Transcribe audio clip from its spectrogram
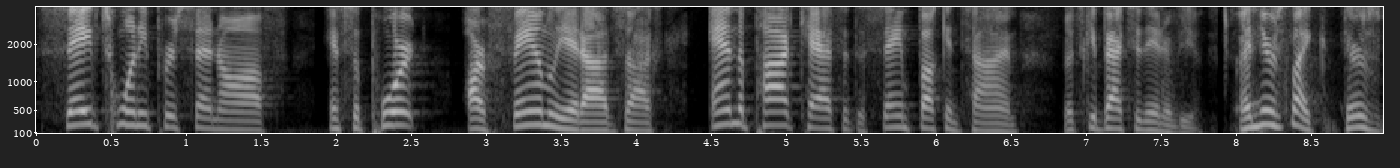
Save 20% off and support our family at Odd Sox and the podcast at the same fucking time. Let's get back to the interview. And there's like there's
